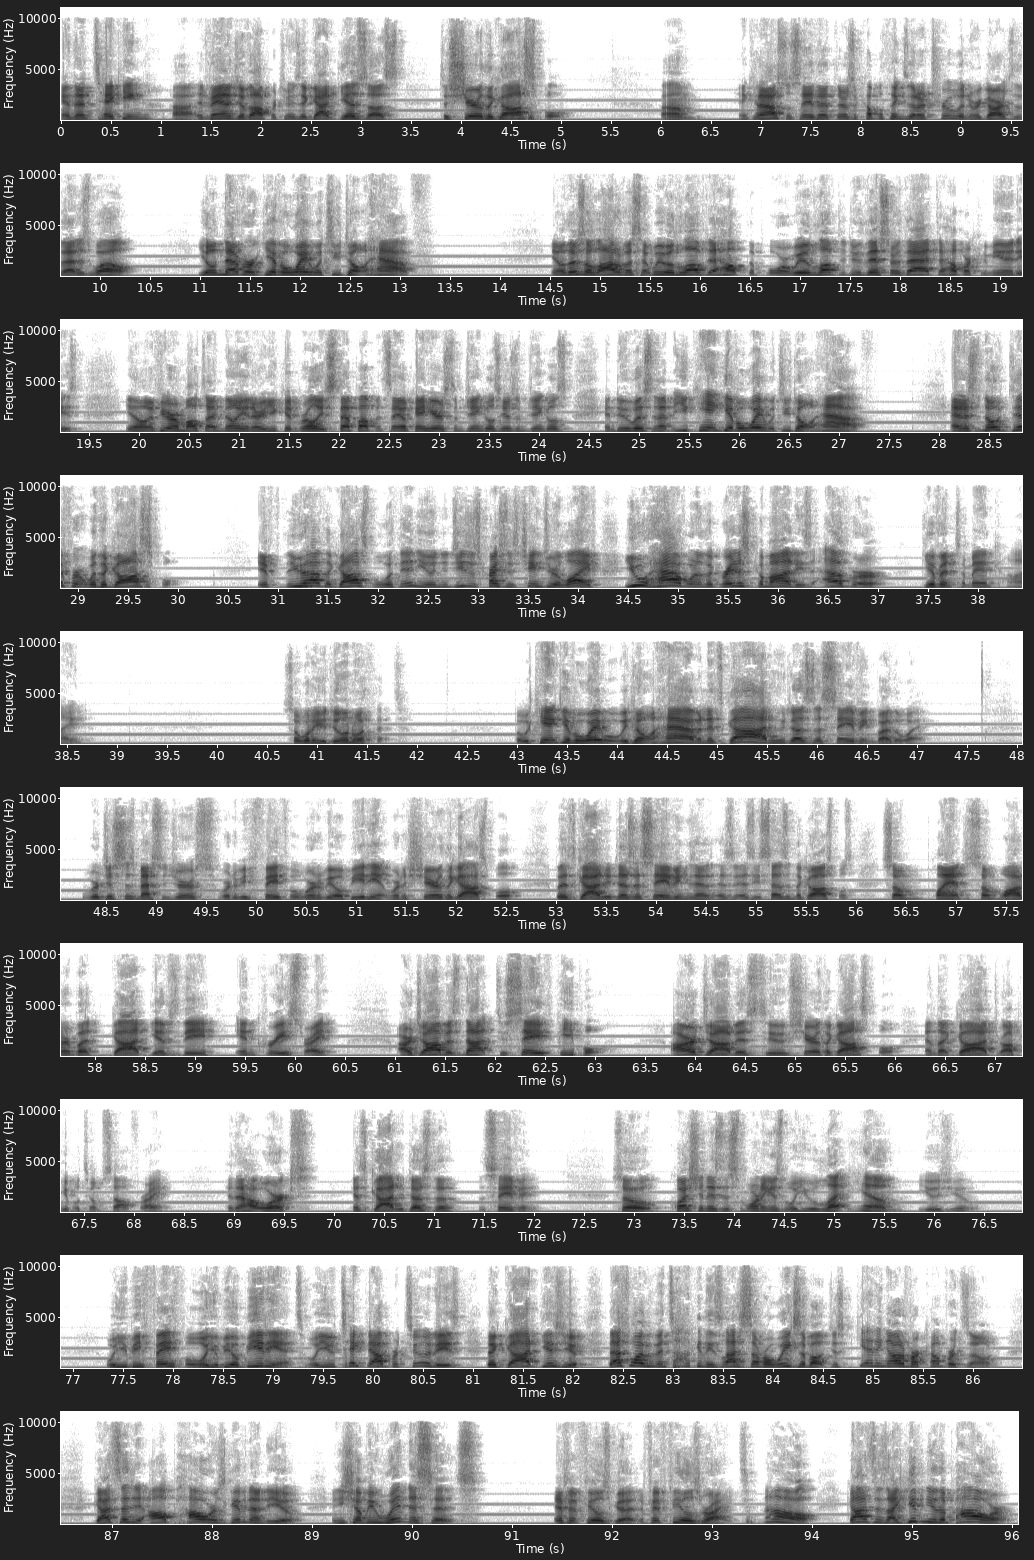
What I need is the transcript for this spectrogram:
and then taking uh, advantage of the opportunities that God gives us to share the gospel. Um, and can I also say that there's a couple things that are true in regards to that as well. You'll never give away what you don't have. You know, there's a lot of us that we would love to help the poor. We would love to do this or that to help our communities. You know, if you're a multimillionaire, you could really step up and say, okay, here's some jingles, here's some jingles, and do this and that. But you can't give away what you don't have. And it's no different with the gospel if you have the gospel within you and Jesus Christ has changed your life, you have one of the greatest commodities ever given to mankind. So, what are you doing with it? But we can't give away what we don't have, and it's God who does the saving, by the way. We're just his messengers. We're to be faithful. We're to be obedient. We're to share the gospel. But it's God who does the savings, as, as he says in the Gospels. Some plant, some water, but God gives the increase, right? Our job is not to save people. Our job is to share the gospel and let God draw people to himself, right? Isn't that how it works? It's God who does the, the saving. So, question is this morning is will you let him use you? Will you be faithful? Will you be obedient? Will you take the opportunities that God gives you? That's why we've been talking these last several weeks about just getting out of our comfort zone. God said, All power is given unto you, and you shall be witnesses if it feels good, if it feels right. No. God says, I've given you the power.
